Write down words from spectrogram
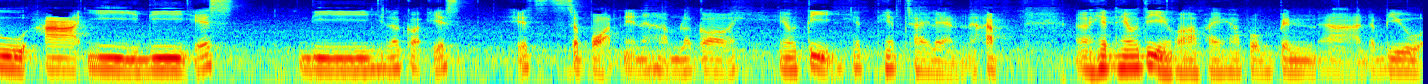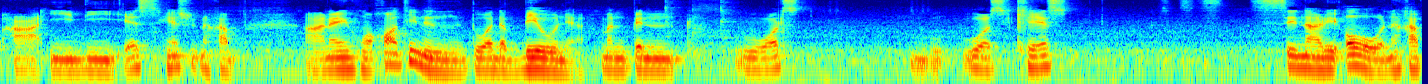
W R E D S D แล้วก็ S S Sport เนี่ยนะครับ แล้วก็ Healthy Health Health Thailand นะครับ Health Healthy ขออภัยครับผมเป็น W R E D S H นะครับในหัวข้อที่ 1 ตัว W เนี่ยมันเป็น worst worst case scenario นะครับ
